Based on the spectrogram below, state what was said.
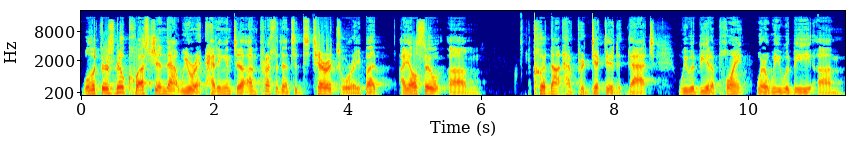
Well, look, there's no question that we were heading into unprecedented territory, but I also um, could not have predicted that we would be at a point where we would be um,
